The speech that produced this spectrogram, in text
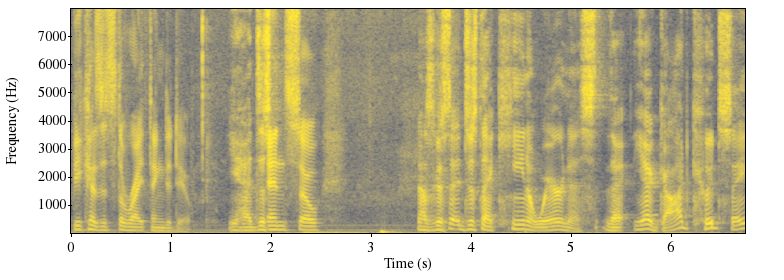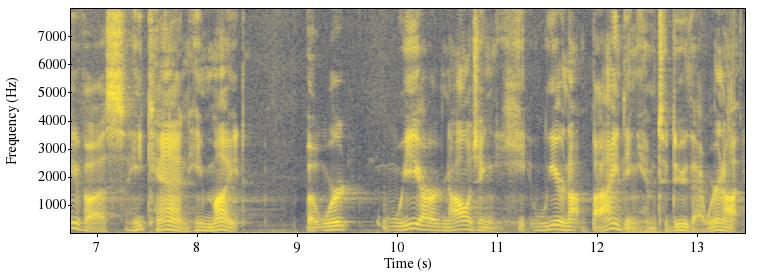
because it's the right thing to do. Yeah, just and so I was gonna say just that keen awareness that yeah, God could save us. He can. He might. But we're we are acknowledging he, we are not binding him to do that. We're not.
